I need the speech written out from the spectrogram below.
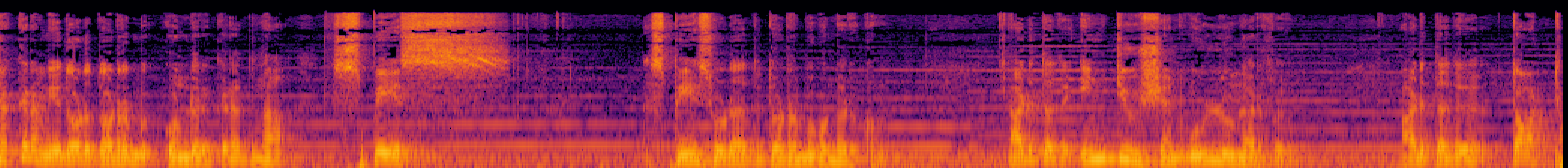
சக்கரம் எதோட தொடர்பு கொண்டு இருக்கிறதுனா ஸ்பேஸ் ஸ்பேஸோடு அது தொடர்பு கொண்டு இருக்கும் அடுத்தது இன்ட்யூஷன் உள்ளுணர்வு. அடுத்தது தாட்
